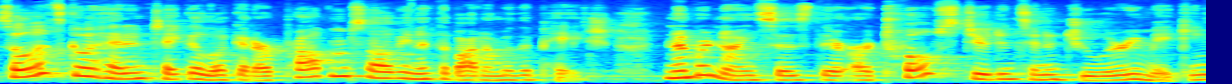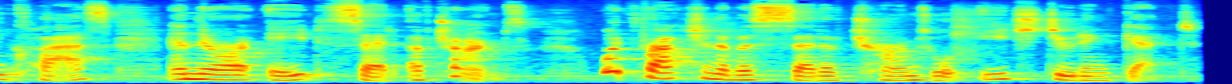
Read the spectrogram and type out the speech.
So let's go ahead and take a look at our problem solving at the bottom of the page. Number 9 says there are 12 students in a jewelry making class and there are 8 set of charms. What fraction of a set of charms will each student get?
